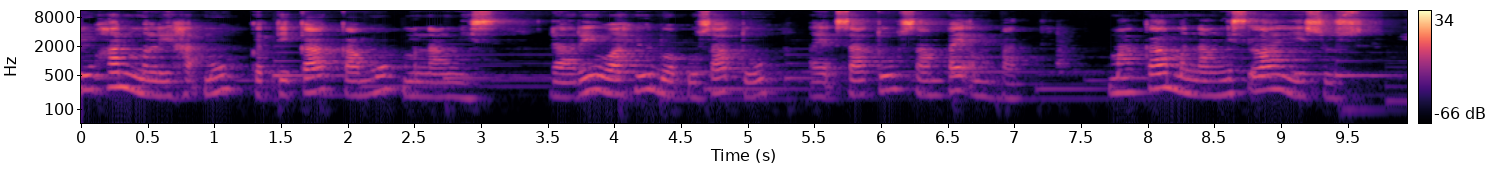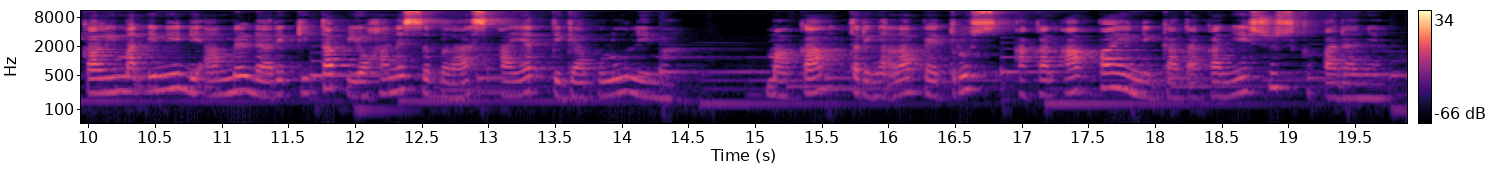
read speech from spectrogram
Tuhan melihatmu ketika kamu menangis. Dari Wahyu 21 ayat 1 sampai 4. Maka menangislah Yesus. Kalimat ini diambil dari kitab Yohanes 11 ayat 35. Maka teringatlah Petrus akan apa yang dikatakan Yesus kepadanya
